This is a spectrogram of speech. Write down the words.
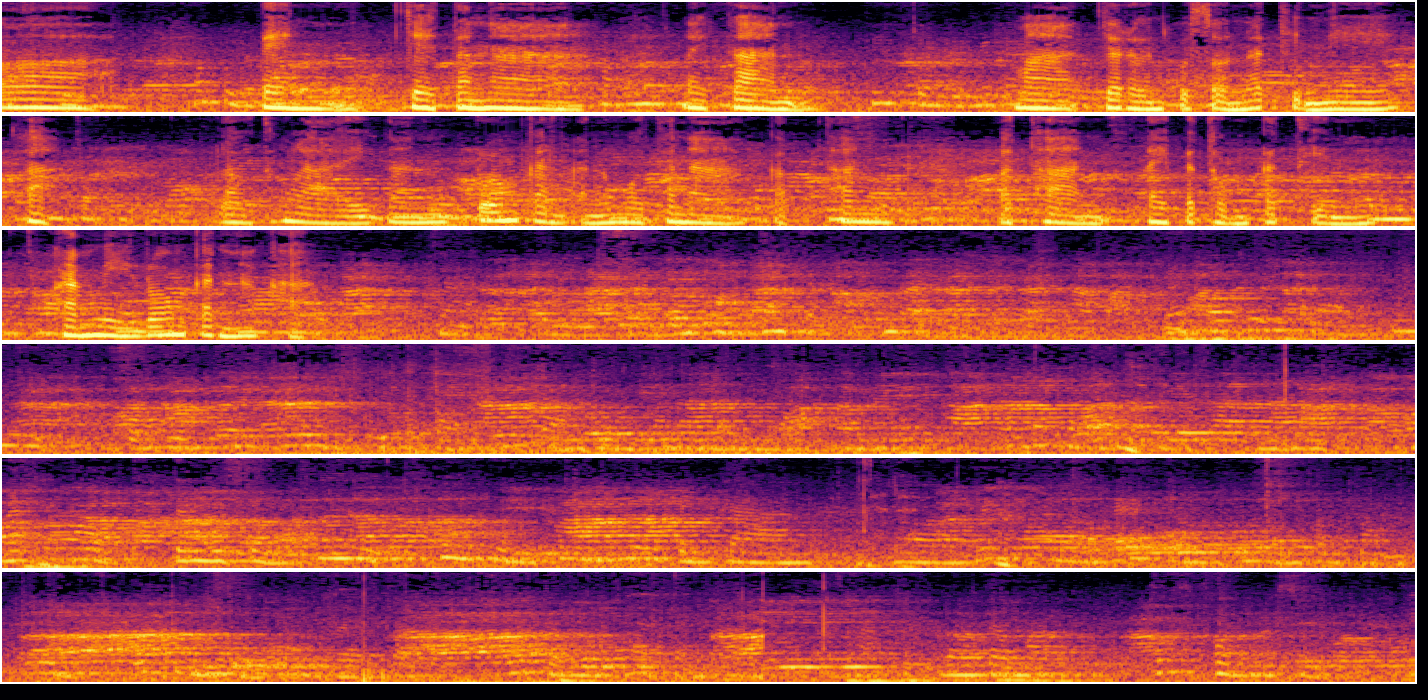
ก็เป็นเจตนาในการมาเจริญกุศลณถิ่นนี้ค่ะ เราทั้งหลายนั้นร่วมกันอนุโมทนากับท่านประธานในปฐมกฐิน ครั้งนี้ร่วมกันนะคะ 素晴ら！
